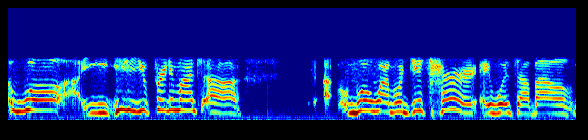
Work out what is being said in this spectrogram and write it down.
Well, you, you pretty much, uh, uh, well, what we just heard, it was about,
